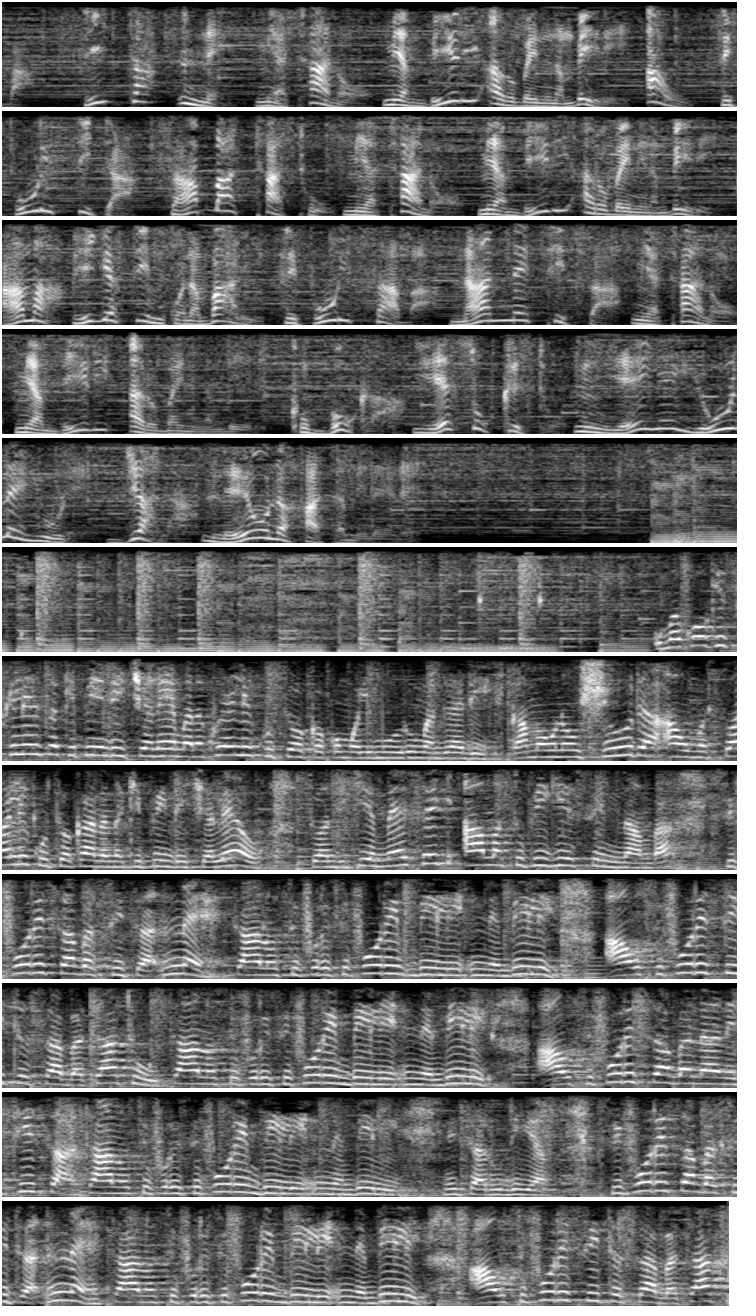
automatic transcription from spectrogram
645242 au 6735242 ama piga simu kwa nambari 7895242 kumbuka yesu kristo ni yeye yule yule jana leo na hata milele umekuwa ukisikiliza kipindi cha neema na kweli kutoka kwa mwalimu huruma gadi. Kama una ushuhuda au maswali kutokana na kipindi cha leo tuandikie message ama tupigie simu namba 7645242 au 675242 au 7895242 nitarudia. 7645242 au 673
